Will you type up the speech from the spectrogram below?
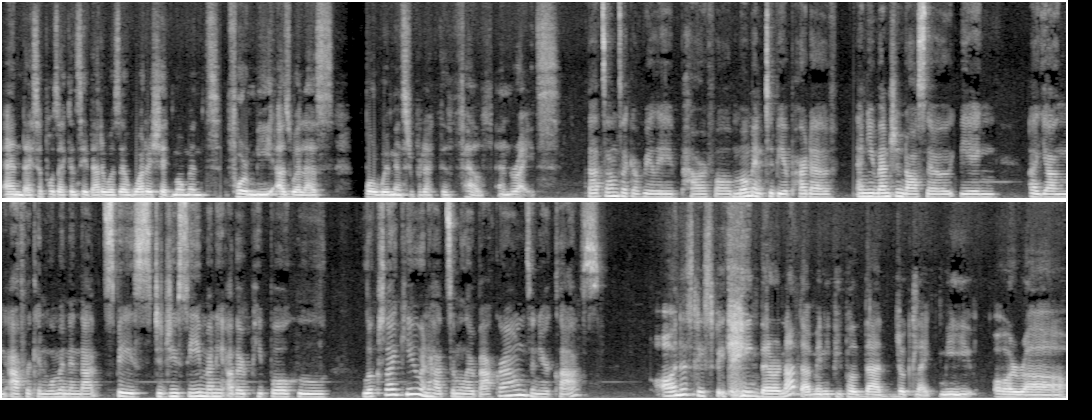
And I suppose I can say that it was a watershed moment for me as well as for women's reproductive health and rights. That sounds like a really powerful moment to be a part of. And you mentioned also being a young African woman in that space. Did you see many other people who looked like you and had similar backgrounds in your class? Honestly speaking, there are not that many people that look like me or uh,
